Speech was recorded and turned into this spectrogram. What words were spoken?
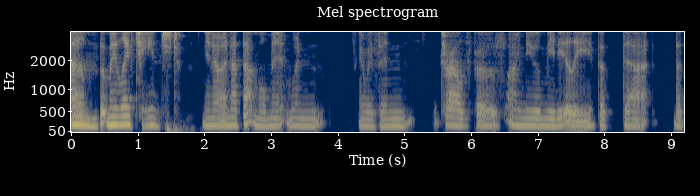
Um, but my life changed you know and at that moment when i was in child's pose, I knew immediately that that that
